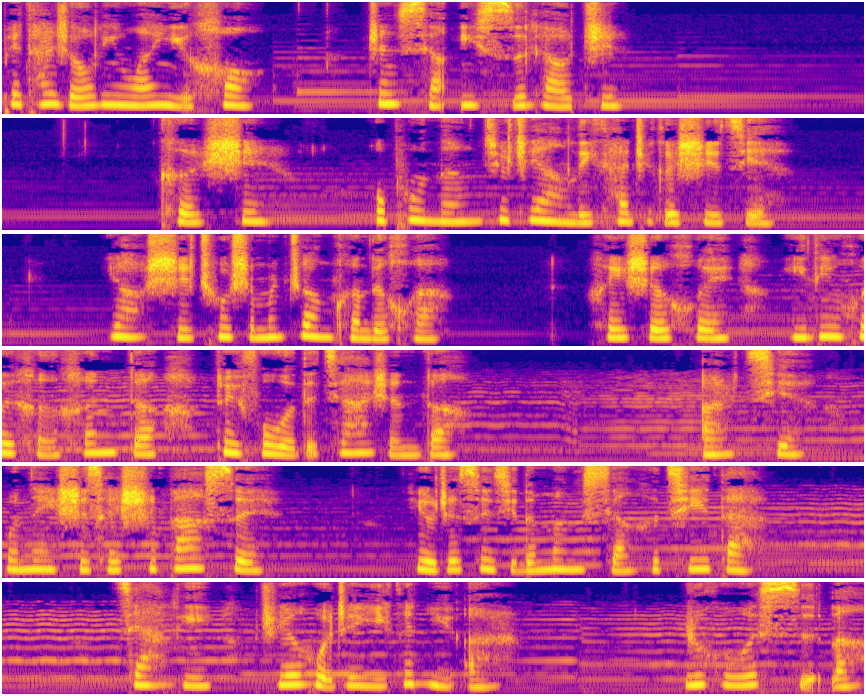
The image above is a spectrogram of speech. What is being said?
被他蹂躏完以后，真想一死了之。可是。我不能就这样离开这个世界。要是出什么状况的话，黑社会一定会狠狠的对付我的家人的。而且我那时才十八岁，有着自己的梦想和期待。家里只有我这一个女儿，如果我死了，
